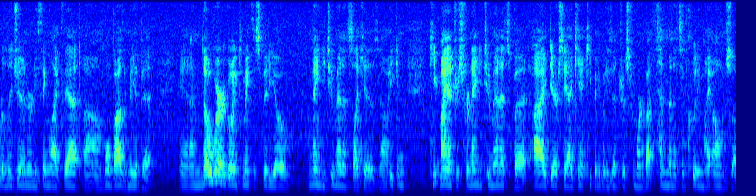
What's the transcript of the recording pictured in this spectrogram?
religion or anything like that, um, won't bother me a bit. And I'm nowhere going to make this video 92 minutes like his. Now, he can keep my interest for 92 minutes, but I dare say I can't keep anybody's interest for more than about 10 minutes, including my own. So,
